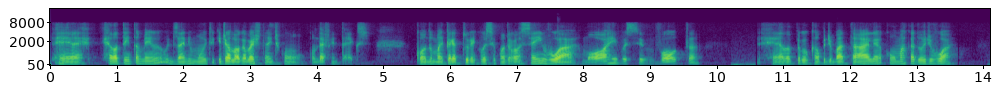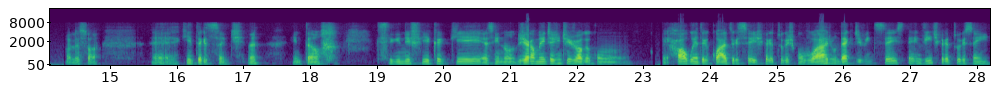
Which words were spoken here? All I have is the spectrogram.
é, ela tem também um design muito que dialoga bastante com, com Defentex. Quando uma criatura que você controla sem voar morre, você volta ela para o campo de batalha com o marcador de voar. Olha só, é, que interessante, né? Então, significa que, assim, no, geralmente a gente joga com algo entre 4 e 6 criaturas com voar, de um deck de 26 tem 20 criaturas sem,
